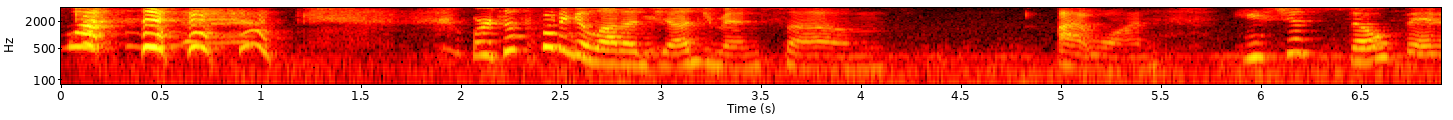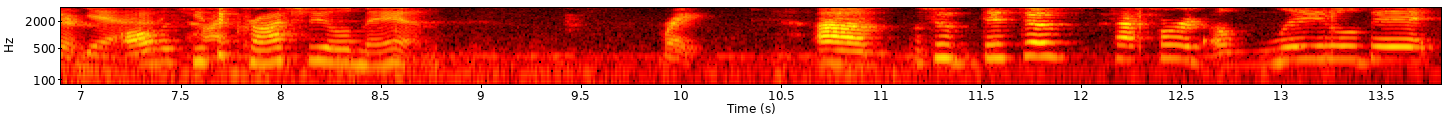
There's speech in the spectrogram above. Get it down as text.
what? We're just putting a lot of judgments um at once. He's just so bitter all Yeah, the time. he's a crotchety old man. Right. Um, so this does fast forward a little bit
